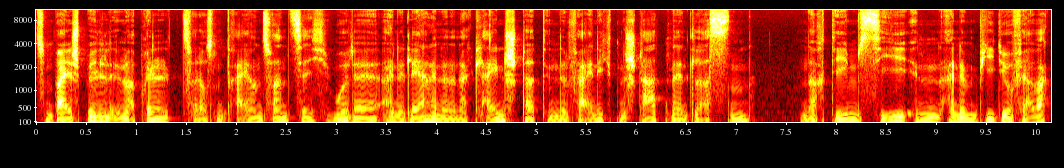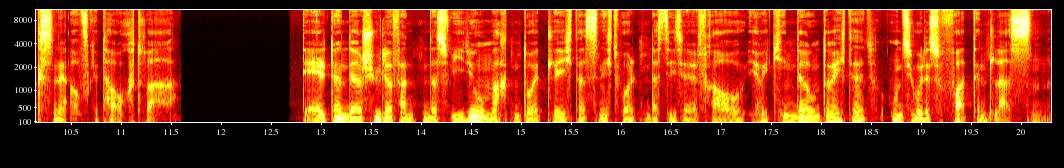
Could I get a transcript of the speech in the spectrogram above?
Zum Beispiel im April 2023 wurde eine Lehrerin in einer Kleinstadt in den Vereinigten Staaten entlassen, nachdem sie in einem Video für Erwachsene aufgetaucht war. Die Eltern der Schüler fanden das Video und machten deutlich, dass sie nicht wollten, dass diese Frau ihre Kinder unterrichtet und sie wurde sofort entlassen.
